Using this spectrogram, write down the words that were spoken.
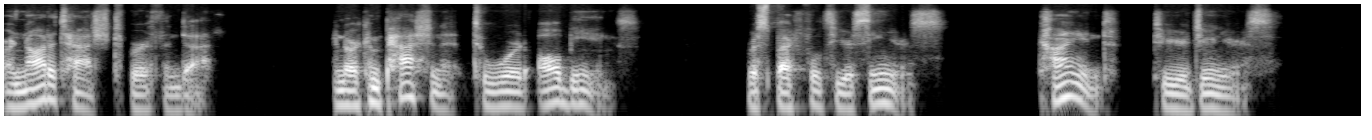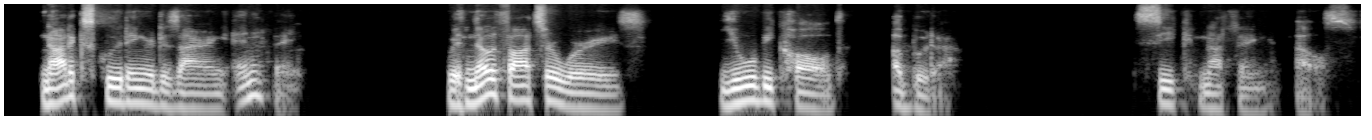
are not attached to birth and death, and are compassionate toward all beings, respectful to your seniors, kind to your juniors, not excluding or desiring anything. With no thoughts or worries, you will be called a Buddha. Seek nothing else.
